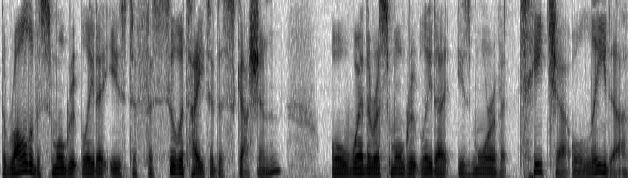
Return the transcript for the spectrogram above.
the role of a small group leader is to facilitate a discussion or whether a small group leader is more of a teacher or leader,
